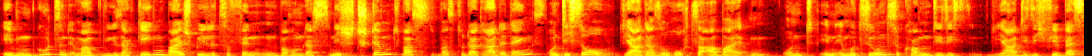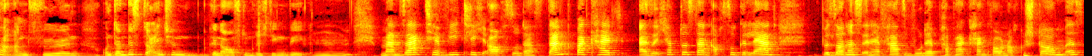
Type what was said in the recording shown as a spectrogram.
eben gut sind immer, wie gesagt, Gegenbeispiele zu finden, warum das nicht stimmt, was, was du da gerade denkst und dich so, ja, da so hochzuarbeiten und in Emotionen zu kommen, die sich, ja, die sich viel besser anfühlen und dann bist du eigentlich schon genau auf dem richtigen Weg. Mhm. Man sagt ja wirklich auch so, dass Dankbarkeit, also ich habe das dann auch so gelernt, besonders in der Phase, wo der Papa krank war und auch gestorben ist,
